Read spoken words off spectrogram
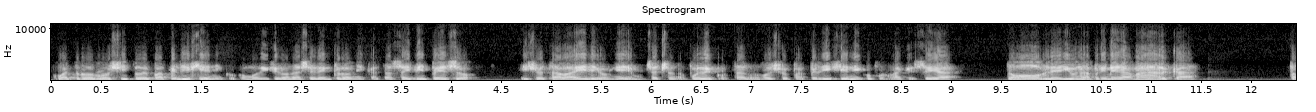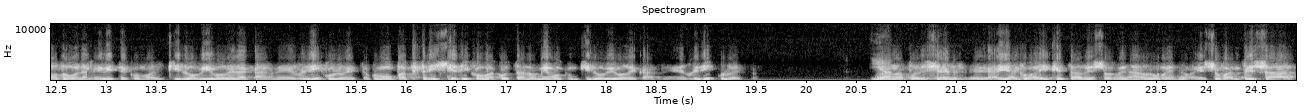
cuatro rollitos de papel higiénico, como dijeron ayer en Crónica, está a seis mil pesos, y yo estaba ahí y digo, mire muchacho, no puede costar un rollo de papel higiénico por más que sea doble y una primera marca, dos dólares, ¿viste? Como el kilo vivo de la carne. Es ridículo esto. Como un papel higiénico va a costar lo mismo que un kilo vivo de carne. Es ridículo esto. Ya no puede ser. Eh, hay algo ahí que está desordenado. Bueno, eso va a empezar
